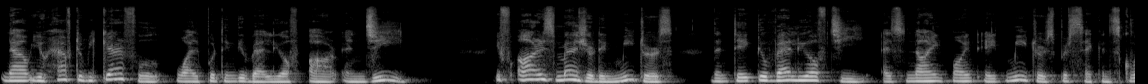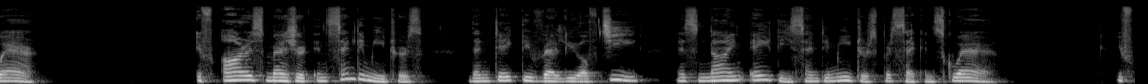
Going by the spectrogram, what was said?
Now you have to be careful while putting the value of R and G. If R is measured in meters, then take the value of G as 9.8 meters per second square. If R is measured in centimeters, then take the value of G as 980 centimeters per second square. If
